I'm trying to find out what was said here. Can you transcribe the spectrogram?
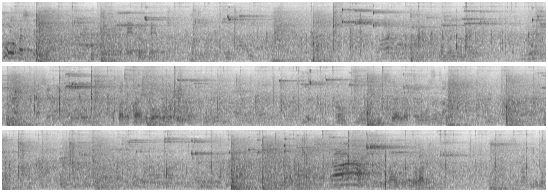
こう走ってくる。ごめんごめんお金返そううんもう2試合やっても全然ドライブ取られるいいとこ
